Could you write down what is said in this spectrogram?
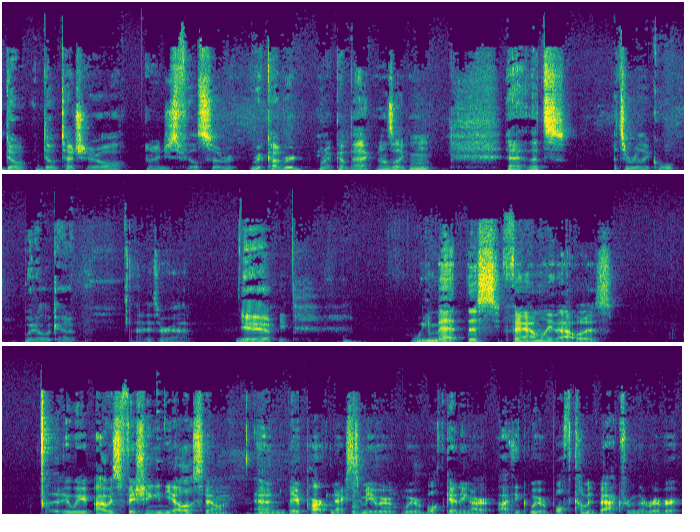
don't don't touch it at all, and I just feel so re- recovered when I come back. And I was like, hmm, that, that's that's a really cool way to look at it. That is rad. Yeah, We met this family that was. We I was fishing in Yellowstone, and they parked next to me. We were, we were both getting our. I think we were both coming back from the river,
